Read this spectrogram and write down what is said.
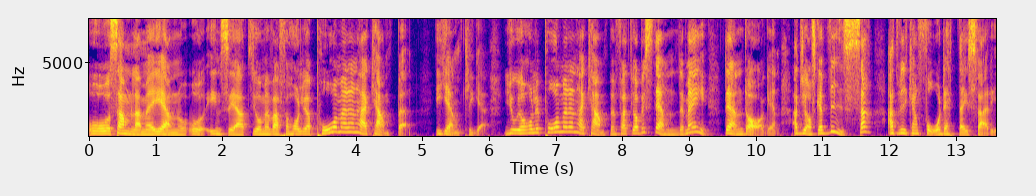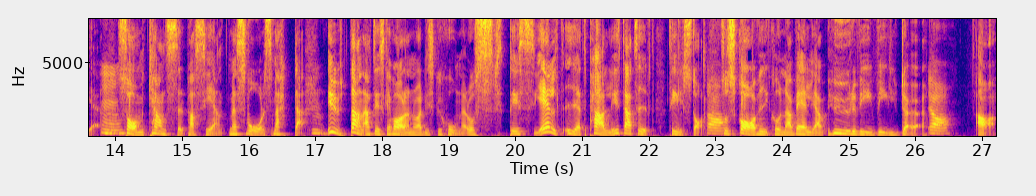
Och samla mig igen och, och inse att, jo men varför håller jag på med den här kampen? Egentligen. Jo, jag håller på med den här kampen för att jag bestämde mig den dagen att jag ska visa att vi kan få detta i Sverige som cancerpatient med svår smärta utan att det ska vara några diskussioner och speciellt i ett palliativt tillstånd Ja. så ska vi kunna välja hur vi vill dö. Ja. Ja.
